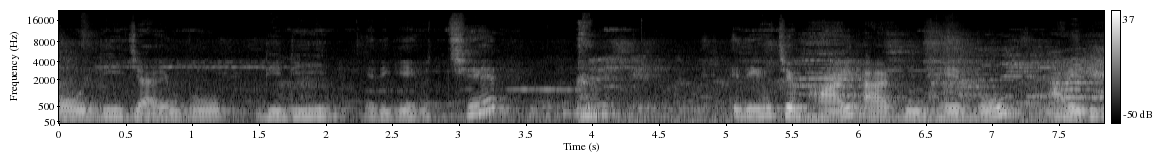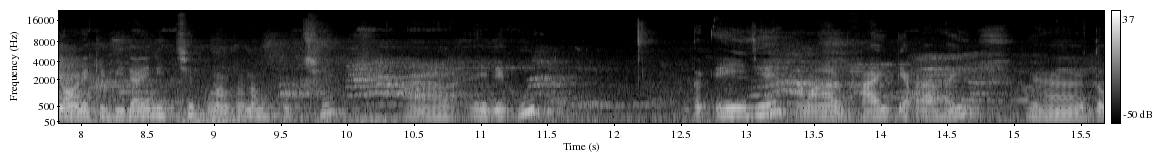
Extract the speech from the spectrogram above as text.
বৌদি জায়ম্বু দিদি, এদিকে হচ্ছে এদিকে হচ্ছে ভাই আর ভাইয়ের বউ, আর এদিকে অনেকে বিদায় নিচ্ছে, প্রণাম প্রণাম করছে। এই দেখুন, তো এই যে আমার ভাই ট্যাপড়া ভাই তো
